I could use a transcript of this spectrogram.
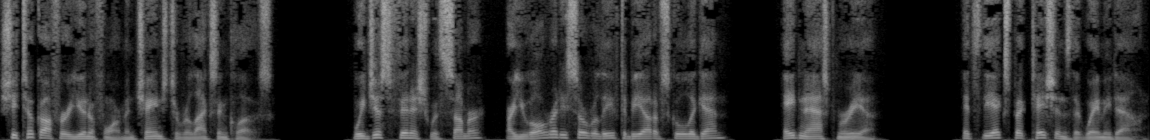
She took off her uniform and changed to relaxing clothes. We just finished with summer, are you already so relieved to be out of school again? Aiden asked Maria. It's the expectations that weigh me down.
